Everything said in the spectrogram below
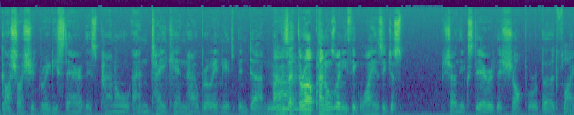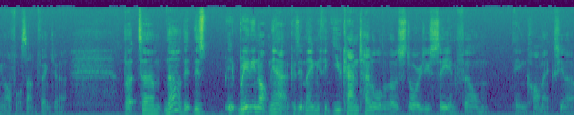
"Gosh, I should really stare at this panel and take in how brilliantly it's been done." like I said, there are panels when you think, "Why has he just shown the exterior of this shop or a bird flying off or something?" You know. But um, no, th- this it really knocked me out because it made me think you can tell all of those stories you see in film in comics, you know.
